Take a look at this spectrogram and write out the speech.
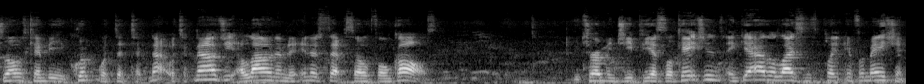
Drones can be equipped with, the techno- with technology allowing them to intercept cell phone calls determine GPS locations, and gather license plate information.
